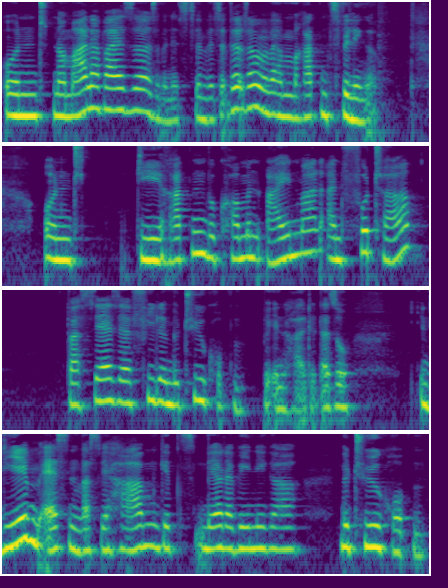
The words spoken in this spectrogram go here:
Und normalerweise, also wenn jetzt, wenn wir, sagen wir mal, wir haben Rattenzwillinge. Und die Ratten bekommen einmal ein Futter, was sehr, sehr viele Methylgruppen beinhaltet. Also in jedem Essen, was wir haben, gibt es mehr oder weniger Methylgruppen.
